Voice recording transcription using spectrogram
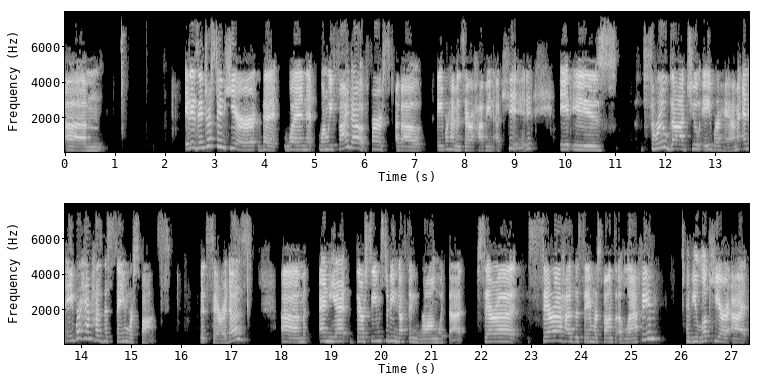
Um, it is interesting here that when, when we find out first about Abraham and Sarah having a kid, it is through God to Abraham and Abraham has the same response that Sarah does. Um, and yet there seems to be nothing wrong with that. Sarah, Sarah has the same response of laughing. If you look here at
